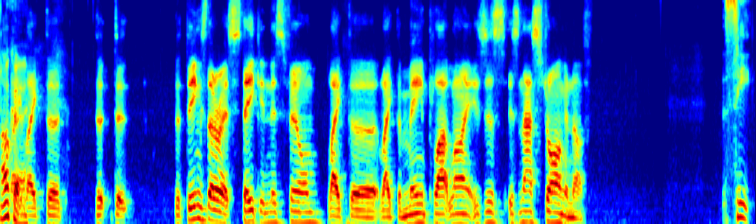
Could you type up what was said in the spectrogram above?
Okay. Like, like the, the the the things that are at stake in this film, like the like the main plot line, is just it's not strong enough. See,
